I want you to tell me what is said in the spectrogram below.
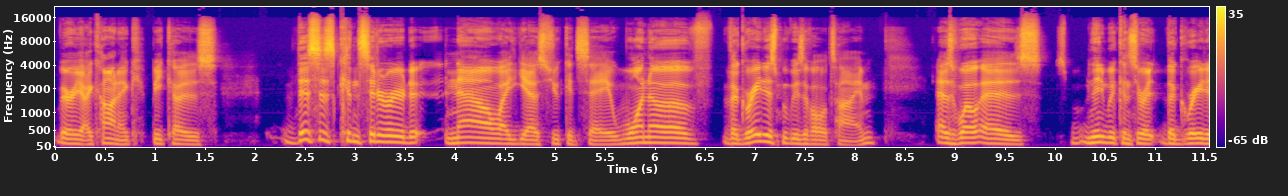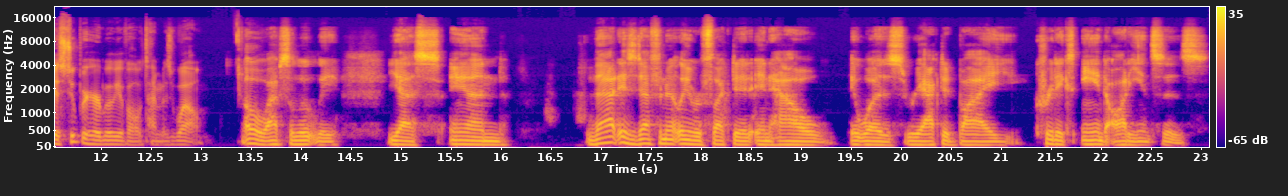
very iconic because this is considered now, I guess you could say, one of the greatest movies of all time, as well as many would consider it the greatest superhero movie of all time as well. Oh, absolutely. Yes. And that is definitely reflected in how it was reacted by critics and audiences.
